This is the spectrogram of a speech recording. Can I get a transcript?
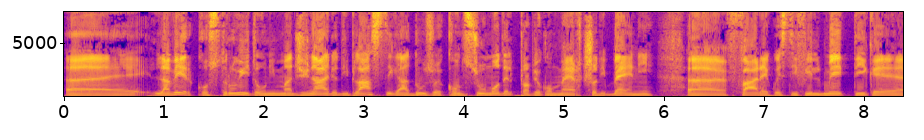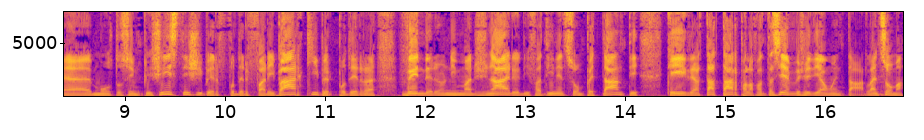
eh, l'aver costruito un immaginario di plastica ad uso e consumo del proprio commercio di beni, Eh, fare questi filmetti che eh, molto semplicistici per poter fare i parchi, per poter vendere un immaginario di fatine zompettanti che in realtà tarpa la fantasia invece di aumentarla. Insomma,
